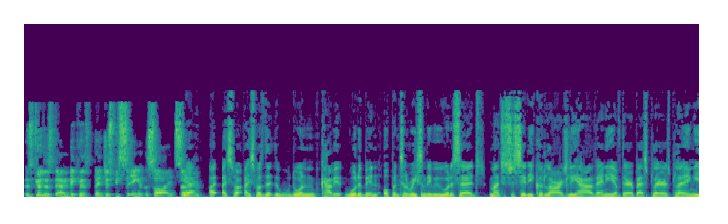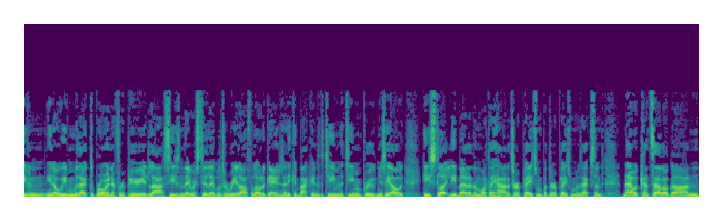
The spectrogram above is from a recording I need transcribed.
as good as them because they'd just be sitting at the side. So yeah, I, I, I suppose that the, the, one caveat would have been up until recently, we would have said Manchester City could largely have any of their best players playing, even you know, even without De Bruyne for a period last season, they were still able to reel off a lot of games. And he came back into the team, and the team improved. And you say, oh, he's slightly better than what they had as a replacement, but the replacement was excellent. Now with Cancelo gone,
